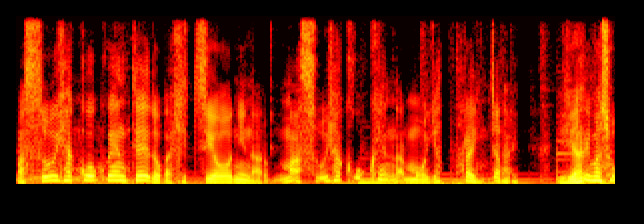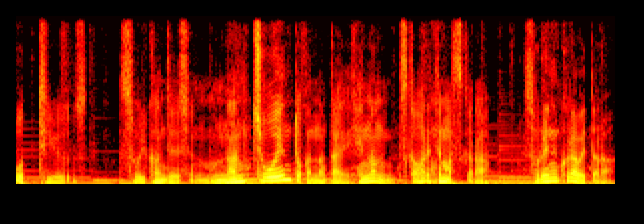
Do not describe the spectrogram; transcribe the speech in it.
まあ、数百億円程度が必要になる。まあ、数百億円ならもうやったらいいんじゃない？やりましょうっていう、そういう感じですよね。もう何兆円とかなんか変なのに使われてますから、それに比べたら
